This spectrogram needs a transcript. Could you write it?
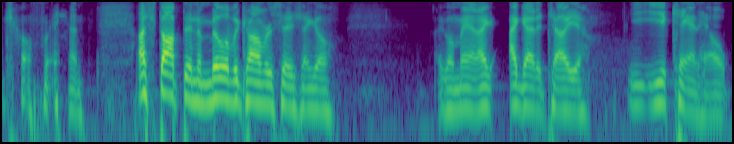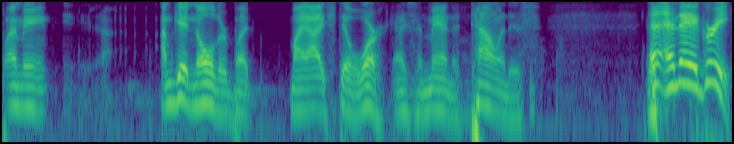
go, man, I stopped in the middle of a conversation. I go, I go, man, I, I got to tell you, you, you can't help. I mean, I'm getting older, but my eyes still work. I said, man, the talent is. And, and they agree.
